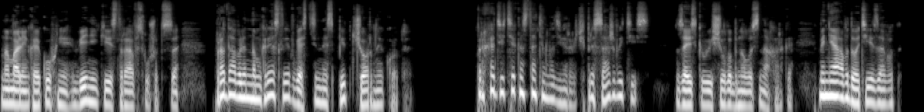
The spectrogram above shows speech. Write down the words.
На маленькой кухне веники из трав сушатся. В продавленном кресле в гостиной спит черный кот. «Проходите, Константин Владимирович, присаживайтесь». Заискивающе улыбнулась нахарка. «Меня Авдотьей зовут».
